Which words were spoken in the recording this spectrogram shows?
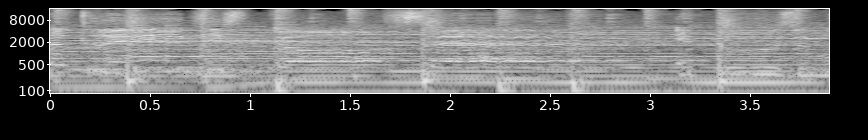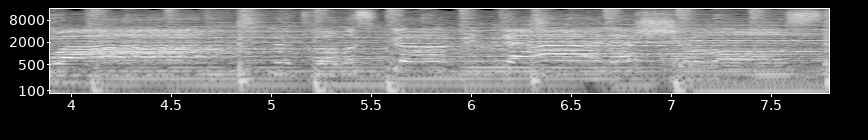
notre existence. Épouse-moi, notre horoscope est à la chance.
